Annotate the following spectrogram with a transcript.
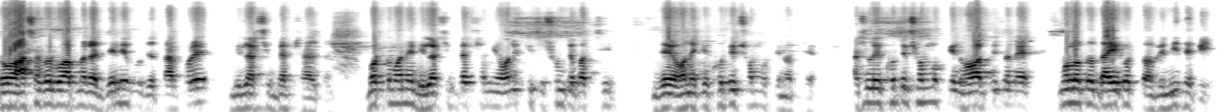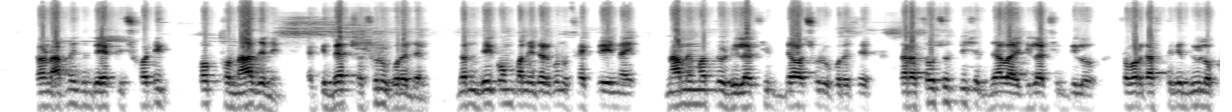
তো আশা করব আপনারা জেনে বুঝে তারপরে ডিলারশিপ ব্যবসা আসবেন। বর্তমানে ডিলারশিপ ব্যবসা নিয়ে অনেক কিছু শুনতে পাচ্ছি, যে অনেকে ক্ষতির সম্মুখীন হচ্ছে। আসলে ক্ষতির সম্মুখীন হওয়ার পিছনে মূলত দায়ী করতে হবে নিজেকেই কারণ আপনি যদি একটি সঠিক তথ্য না জেনে একটি ব্যবসা শুরু করে দেন, ধরেন যে কোম্পানিটার কোনো ফ্যাক্টরি নাই, নামে মাত্র ডিলারশিপ দেওয়া শুরু করেছে, তারা চৌষট্টি জেলায় ডিলারশিপ দিল, সবার কাছ থেকে দুই লক্ষ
